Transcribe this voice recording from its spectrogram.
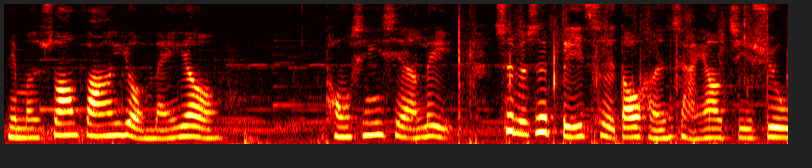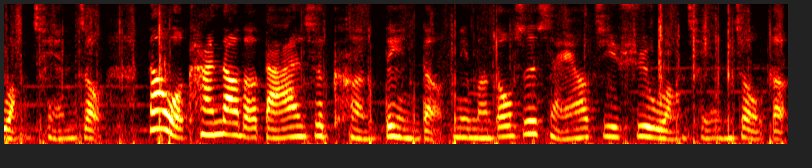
你们双方有没有。同心协力，是不是彼此都很想要继续往前走？那我看到的答案是肯定的，你们都是想要继续往前走的。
